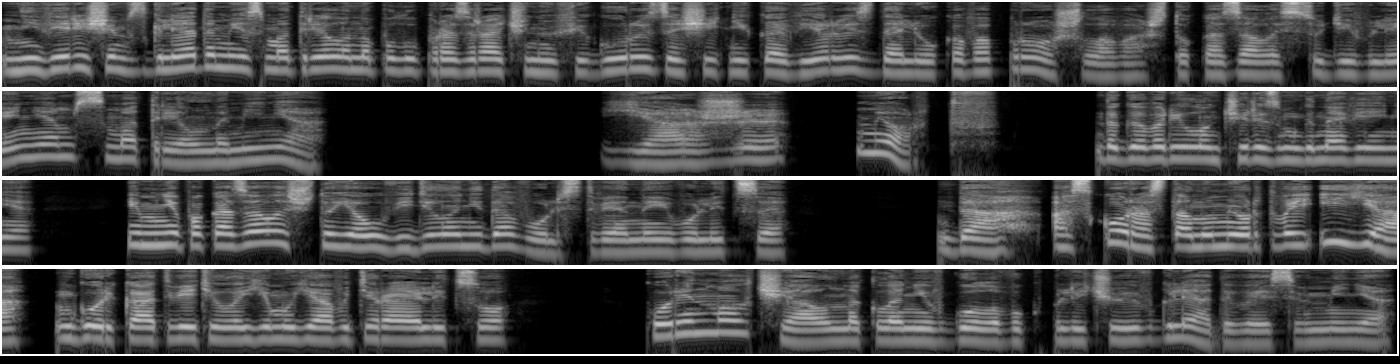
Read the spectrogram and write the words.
Неверящим взглядом я смотрела на полупрозрачную фигуру защитника веры из далекого прошлого, что, казалось, с удивлением смотрел на меня. «Я же мертв», — договорил он через мгновение, и мне показалось, что я увидела недовольствие на его лице. «Да, а скоро стану мертвой и я», — горько ответила ему я, вытирая лицо. Корин молчал, наклонив голову к плечу и вглядываясь в меня.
